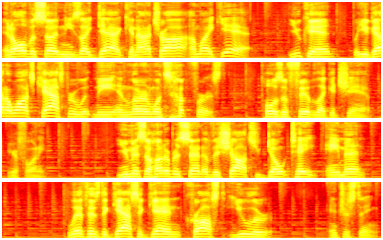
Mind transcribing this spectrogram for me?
and all of a sudden he's like, Dad, can I try? I'm like, Yeah, you can, but you got to watch Casper with me and learn what's up first. Pulls a fib like a champ. You're funny. You miss 100% of the shots you don't take. Amen. Lith is the gas again. Crossed Euler. Interesting.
